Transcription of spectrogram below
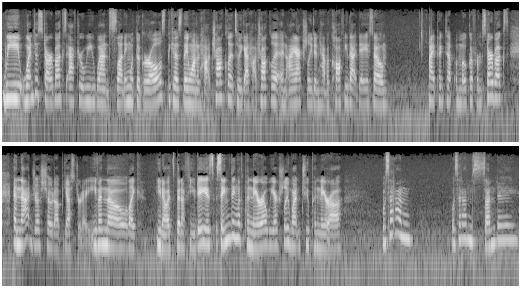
we went to Starbucks after we went sledding with the girls because they wanted hot chocolate, so we got hot chocolate, and I actually didn't have a coffee that day, so I picked up a mocha from Starbucks, and that just showed up yesterday, even though, like, you know, it's been a few days. Same thing with Panera. We actually went to Panera. Was that on, was that on Sunday?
